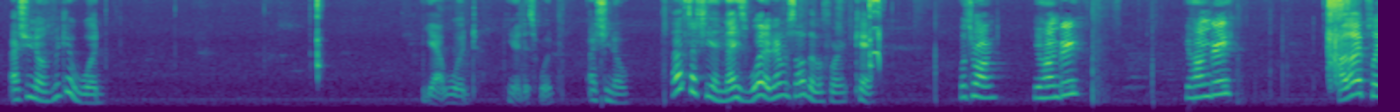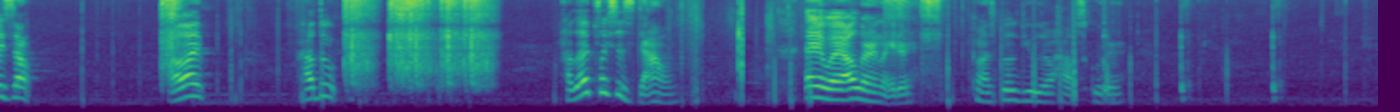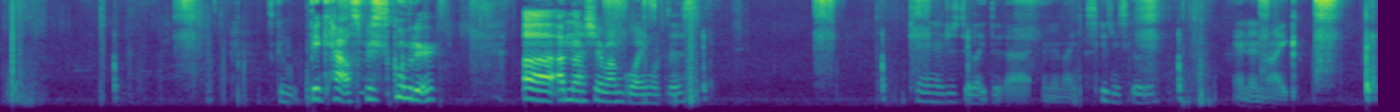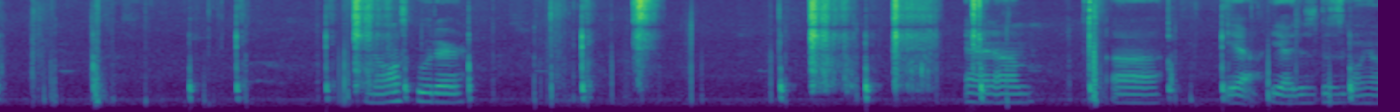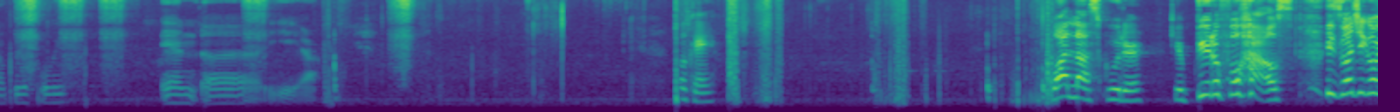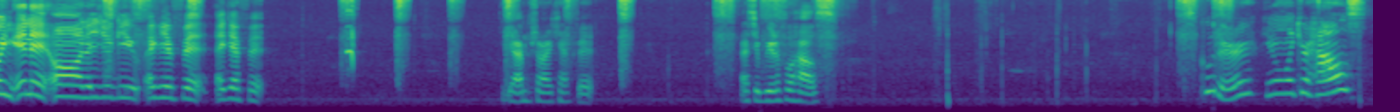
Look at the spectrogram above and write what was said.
Actually, no, let's make it wood. Yeah, wood. Yeah, this wood. Actually, no. That's actually a nice wood. I never saw that before. Okay. What's wrong? You hungry? You hungry? How do I place down? How do I... How do... How do I place this down? Anyway, I'll learn later. Come on, let's build you a little house, Scooter. It's gonna be a big house for Scooter. Uh, I'm not sure where I'm going with this. Okay, and then just do like do that, and then like, excuse me, Scooter, and then like, no, Scooter. And um, uh, yeah, yeah, this this is going out beautifully, and uh, yeah. Okay. Voila, Scooter. Your beautiful house. He's watching going in it. Oh, that's so cute. I can't fit. I can't fit. Yeah, I'm sorry I can't fit. That's your beautiful house. Scooter, you don't like your house?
